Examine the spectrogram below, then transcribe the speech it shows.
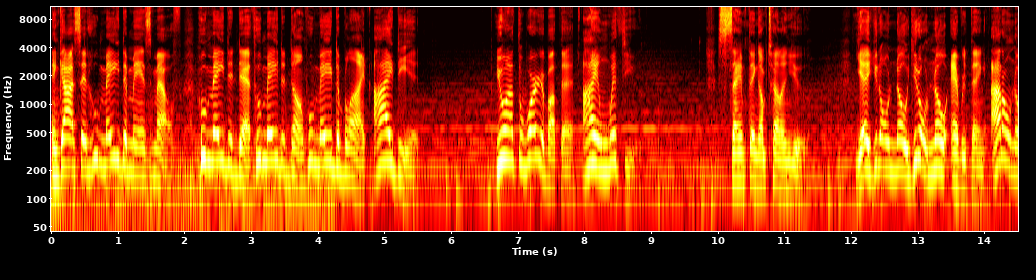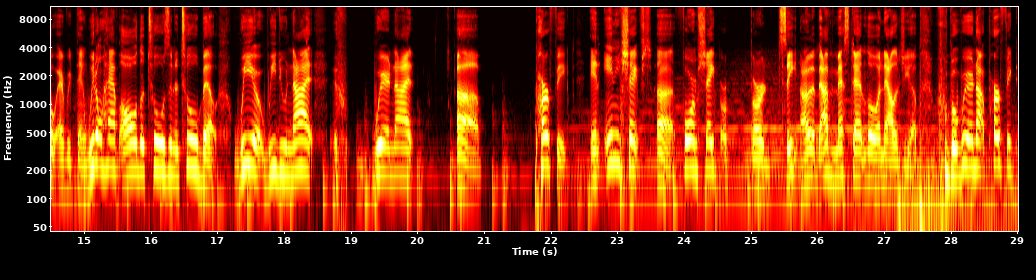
And God said, Who made the man's mouth? Who made the deaf? Who made the dumb? Who made the blind? I did. You don't have to worry about that. I am with you. Same thing I'm telling you. Yeah, you don't know. You don't know everything. I don't know everything. We don't have all the tools in the tool belt. We are. We do not. We're not uh, perfect in any shape, uh, form, shape, or or see. I've messed that little analogy up. But we're not perfect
